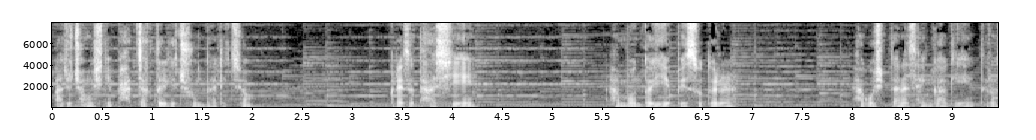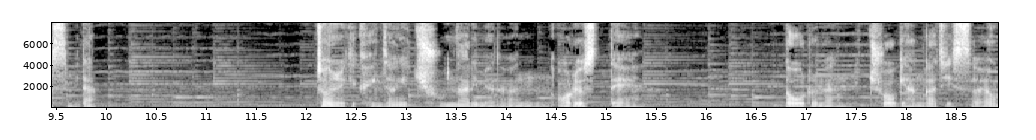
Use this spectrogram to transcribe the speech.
아주 정신이 바짝 들게 추운 날이죠. 그래서 다시 한 번 더 이 에피소드를 하고 싶다는 생각이 들었습니다. 저는 이렇게 굉장히 추운 날이면은 어렸을 때 떠오르는 추억이 한 가지 있어요.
